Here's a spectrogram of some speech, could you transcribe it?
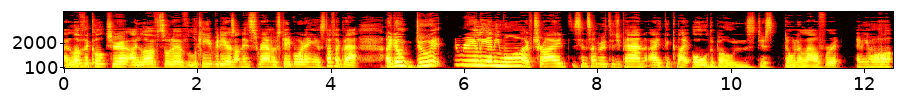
I love the culture. I love sort of looking at videos on Instagram of skateboarding and stuff like that. I don't do it really anymore. I've tried since I moved to Japan. I think my old bones just don't allow for it anymore.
